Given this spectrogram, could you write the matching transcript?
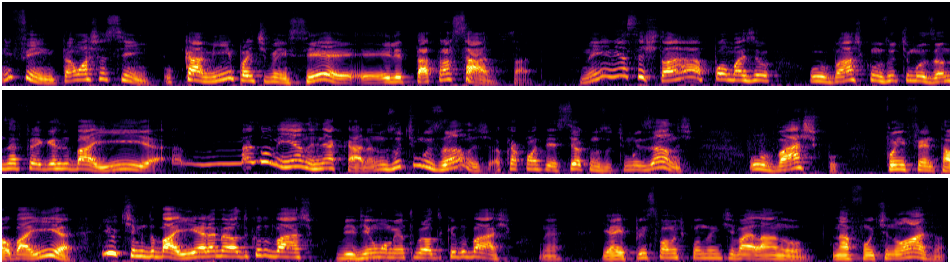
Enfim, então acho assim, o caminho pra gente vencer, ele tá traçado, sabe? Nem nessa história, ah, pô, mas o, o Vasco nos últimos anos é freguês do Bahia. Mais ou menos, né, cara? Nos últimos anos, o que aconteceu é que nos últimos anos, o Vasco foi enfrentar o Bahia e o time do Bahia era melhor do que o do Vasco, vivia um momento melhor do que o do Vasco, né? E aí, principalmente quando a gente vai lá no, na Fonte Nova,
